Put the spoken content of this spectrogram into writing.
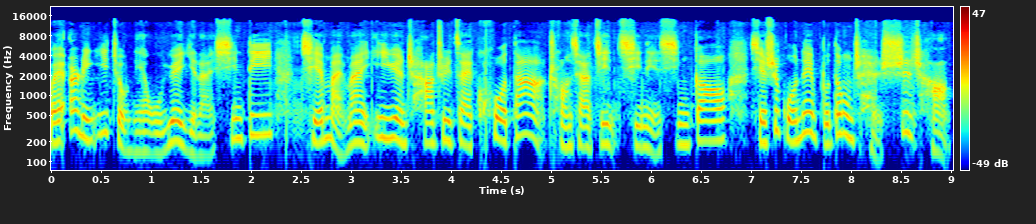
为二零一九年五月以来新低，且买卖意愿差距在扩大，创下近七年新高，显示国内不动产市场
